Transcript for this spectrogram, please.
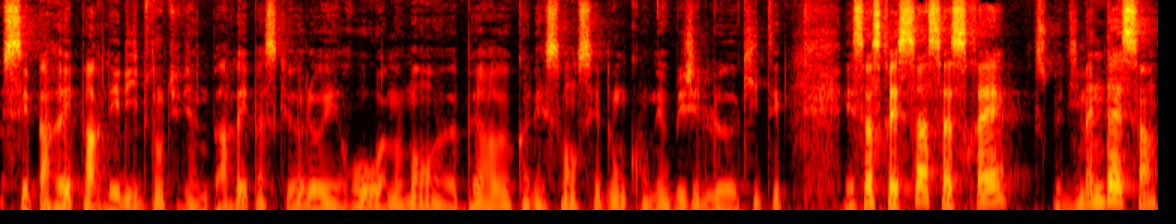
séparés par l'ellipse dont tu viens de parler parce que le héros à un moment euh, perd connaissance et donc on est obligé de le quitter. Et ça serait ça, ça serait ce que dit Mendes. Hein,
